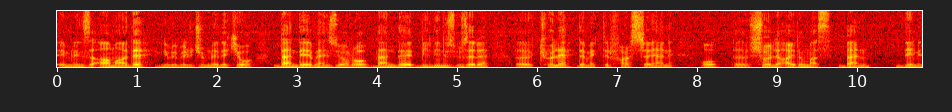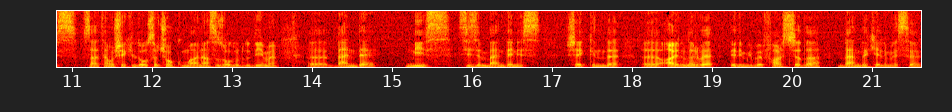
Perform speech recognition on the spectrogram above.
emrinize amade gibi bir cümledeki o bendeye benziyor. O bende bildiğiniz üzere e, köle demektir Farsça. Yani o e, şöyle ayrılmaz. Ben, deniz. Zaten o şekilde olsa çok manasız olurdu değil mi? E, bende, niz. Sizin bendeniz şeklinde e, ayrılır ve dediğim gibi Farsçada bende kelimesi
